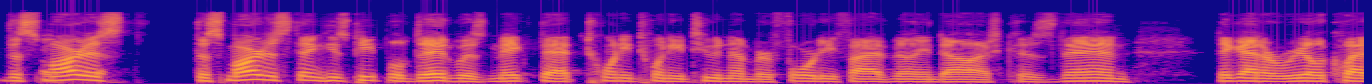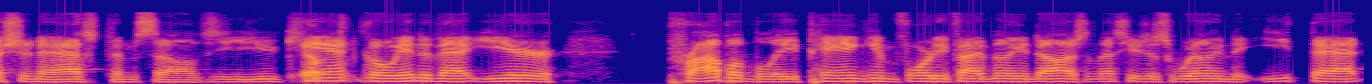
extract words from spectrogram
the smartest the smartest thing his people did was make that 2022 number 45 million dollars because then they got a real question to ask themselves. You can't yep. go into that year probably paying him 45 million dollars unless you're just willing to eat that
